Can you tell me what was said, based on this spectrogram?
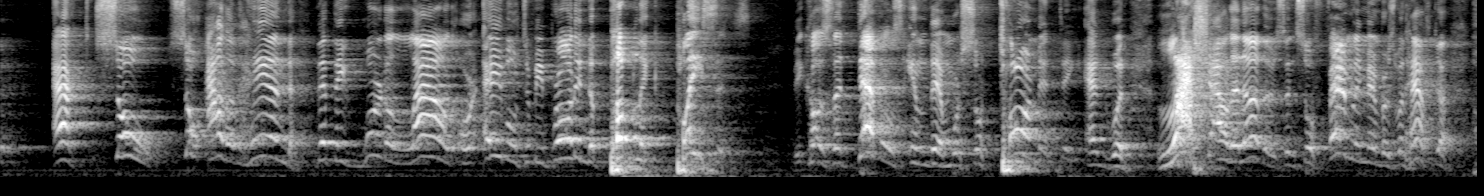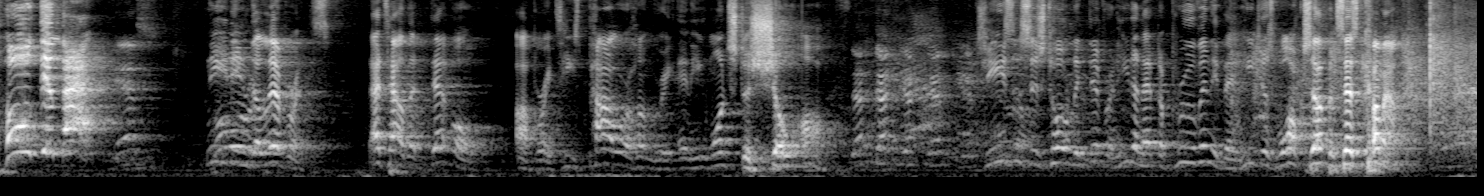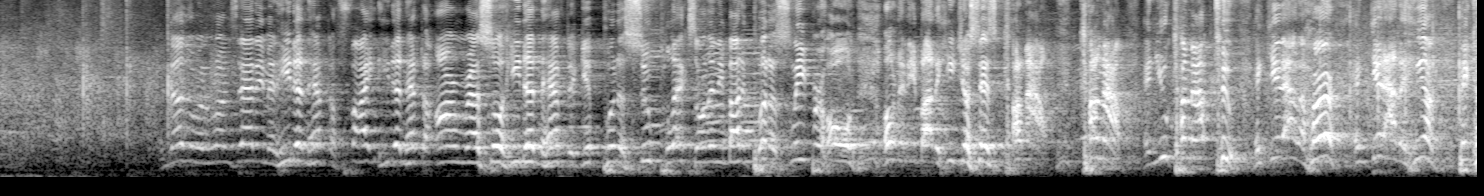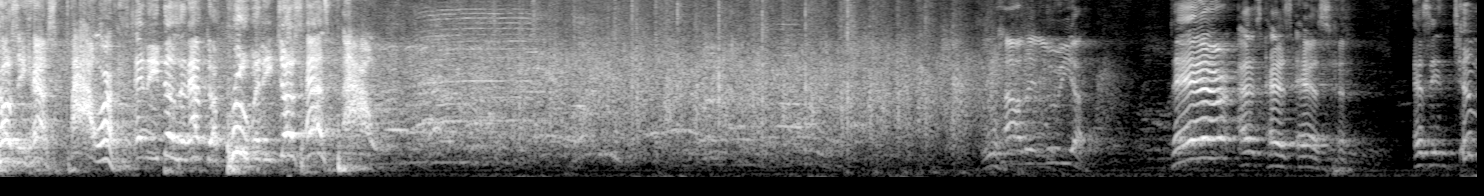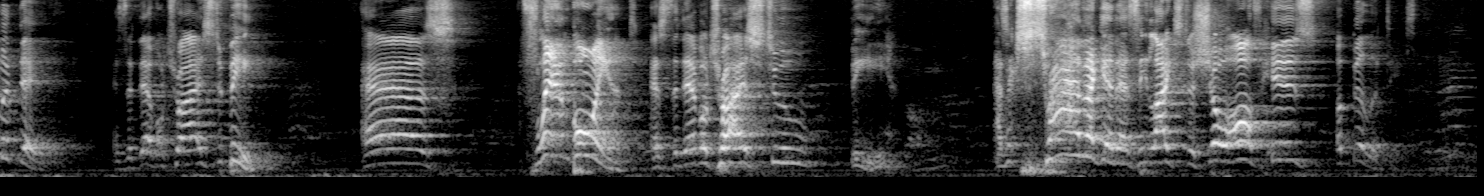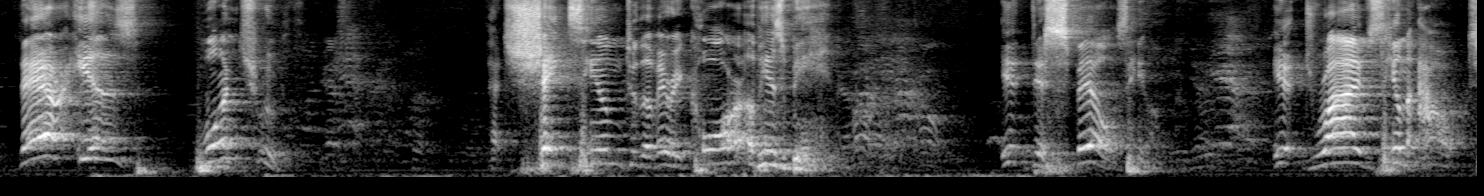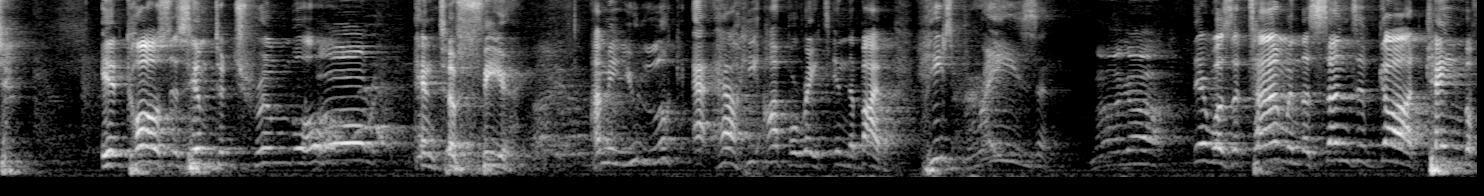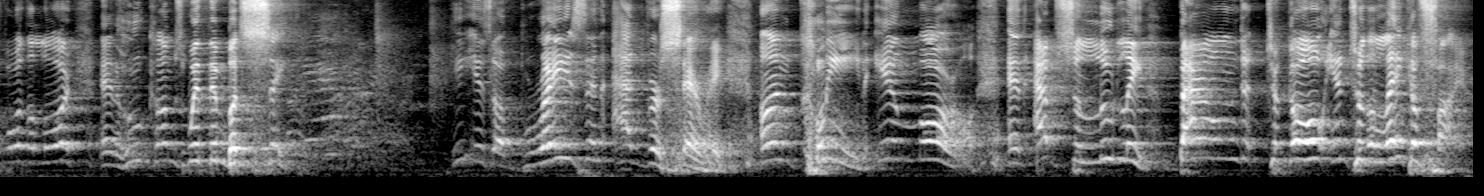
act so so out of hand that they weren't allowed or able to be brought into public places because the devils in them were so tormenting and would lash out at others and so family members would have to hold them back yes. needing deliverance that's how the devil operates he's power hungry and he wants to show off Jesus is totally different. He doesn't have to prove anything. He just walks up and says, Come out. Another one runs at him and he doesn't have to fight. He doesn't have to arm wrestle. He doesn't have to get put a suplex on anybody, put a sleeper hold on anybody. He just says, Come out, come out. And you come out too. And get out of her and get out of him because he has power and he doesn't have to prove it. He just has power. Oh, hallelujah. There, as, as, as, as intimidating the devil tries to be, as flamboyant as the devil tries to be, as extravagant as he likes to show off his abilities, there is one truth that shakes him to the very core of his being. It dispels him, it drives him out, it causes him to tremble and to fear. I mean, you look at how he operates in the Bible, he's brazen. There was a time when the sons of God came before the Lord, and who comes with them but Satan? He is a brazen adversary, unclean, immoral, and absolutely bound to go into the lake of fire.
